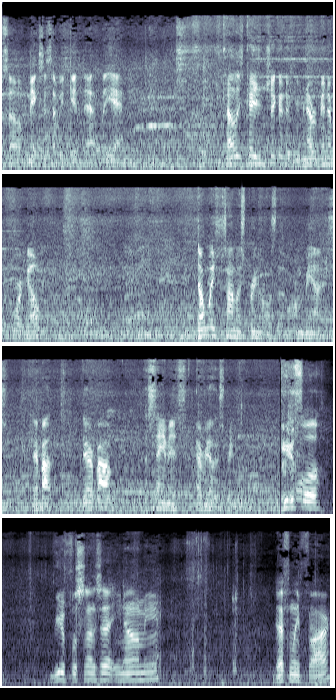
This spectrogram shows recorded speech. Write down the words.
so it makes sense that we get that. But yeah, Kelly's Cajun Chicken. If you've never been there before, go. Don't waste your time on spring rolls, though. I'm gonna be honest. They're about they're about the same as every other spring roll. Beautiful, beautiful sunset. You know what I mean? Definitely fire.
